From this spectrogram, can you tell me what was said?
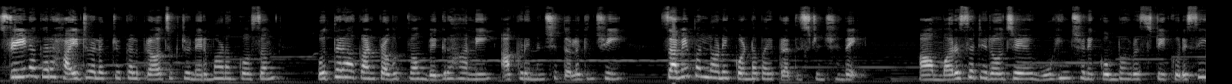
శ్రీనగర్ హైడ్రోఎలక్ట్రికల్ ప్రాజెక్టు నిర్మాణం కోసం ఉత్తరాఖండ్ ప్రభుత్వం విగ్రహాన్ని అక్కడి నుంచి తొలగించి సమీపంలోని కొండపై ప్రతిష్ఠించింది. ఆ మరుసటి రోజే ఊహించని కుంభవృష్టి కురిసి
